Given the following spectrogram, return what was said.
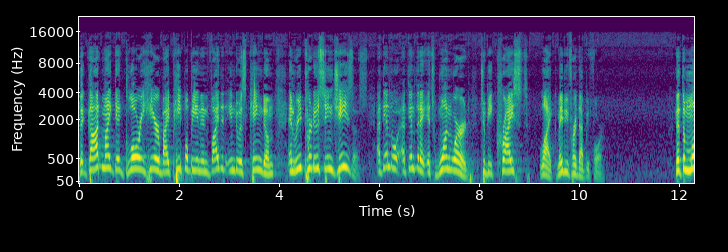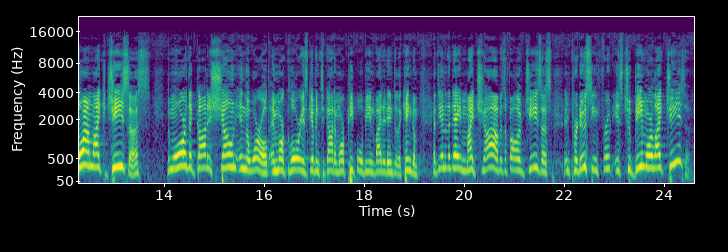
that God might get glory here by people being invited into his kingdom and reproducing Jesus. At the end of the, at the, end of the day, it's one word to be Christ like. Maybe you've heard that before. That the more I'm like Jesus, the more that God is shown in the world and more glory is given to God and more people will be invited into the kingdom. At the end of the day, my job as a follower of Jesus in producing fruit is to be more like Jesus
